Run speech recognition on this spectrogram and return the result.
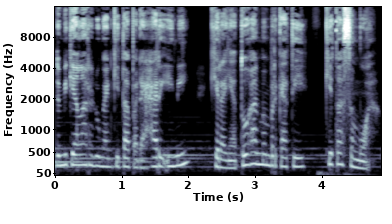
Demikianlah renungan kita pada hari ini. Kiranya Tuhan memberkati kita semua.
